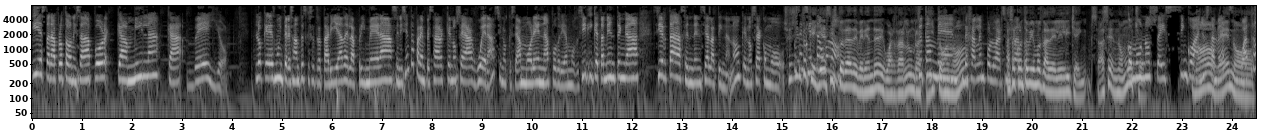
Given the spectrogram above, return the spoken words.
y estará protagonizada por Camila Cabello. Lo que es muy interesante es que se trataría de la primera Cenicienta, para empezar, que no sea güera, sino que sea morena, podríamos decir, y que también tenga cierta ascendencia latina, ¿no? Que no sea como... Yo pues, siento que ya esa historia deberían de guardarle un Yo ratito, también, ¿no? dejarla empolvarse un ¿Hace rato. cuánto vimos la de Lily James? Hace no mucho. Como unos seis, cinco años no, tal vez, menos, cuatro,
